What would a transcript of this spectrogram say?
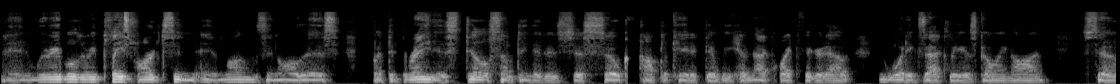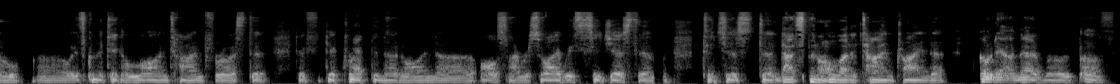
and we're able to replace hearts and, and lungs and all this but the brain is still something that is just so complicated that we have not quite figured out what exactly is going on so uh, it's going to take a long time for us to to, to crack the nut on uh, Alzheimer's. So I would suggest them to just uh, not spend a whole lot of time trying to go down that road. Of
